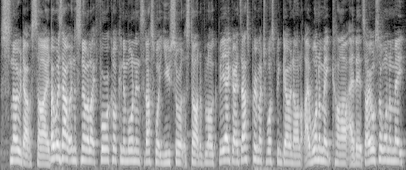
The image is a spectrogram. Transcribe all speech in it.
snowed outside. I was out in the snow at like 4 o'clock in the morning, so that's what you saw at the start of the vlog. But yeah, guys, that's pretty much what's been going on. I want to make car edits. I also want to make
